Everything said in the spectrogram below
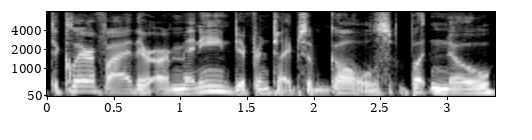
To clarify, there are many different types of gulls, but no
